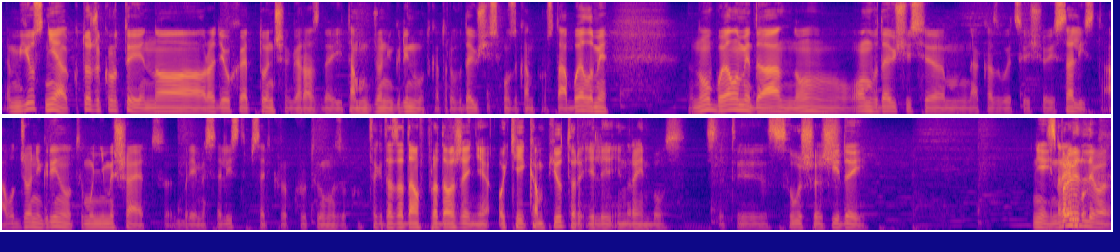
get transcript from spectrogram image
Muse, не, тоже крутые, но Radiohead тоньше гораздо. И там Джонни Гринвуд, который выдающийся музыкант просто. А Беллами, ну, Беллами, да, но он выдающийся, оказывается, еще и солист. А вот Джонни Гринвуд ему не мешает бремя солиста писать кру- крутую музыку. Тогда задам в продолжение. Окей, компьютер или In Rainbows? Если ты слушаешь... Kid A. Не, In Rainbow- Справедливо.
